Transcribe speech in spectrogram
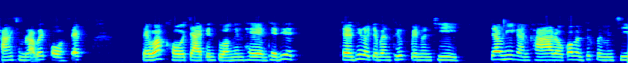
ค้างชำระไว้ก่อนแต่แต่ว่าขอจ่ายเป็นตัวเงินแทนแทนที่แทนที่เราจะบันทึกเป็นบัญชี เจ้าหนี้การค้าเราก็บันทึกเป็นบัญชี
